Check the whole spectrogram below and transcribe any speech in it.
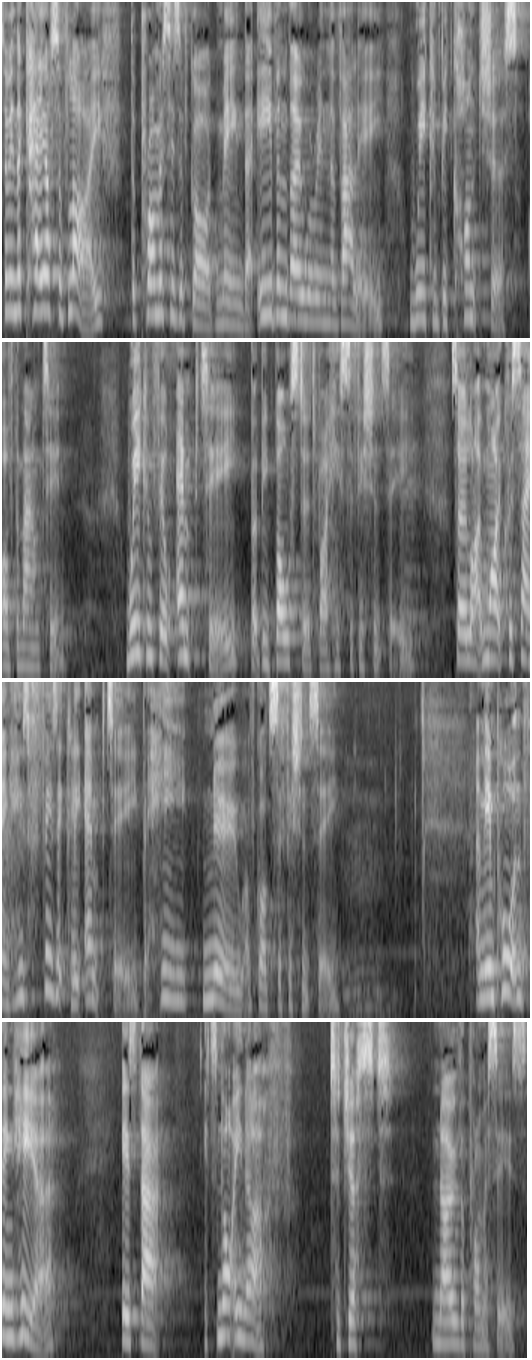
So, in the chaos of life, the promises of God mean that even though we're in the valley, we can be conscious of the mountain. We can feel empty, but be bolstered by his sufficiency. So, like Mike was saying, he's physically empty, but he knew of God's sufficiency. And the important thing here is that it's not enough to just know the promises.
